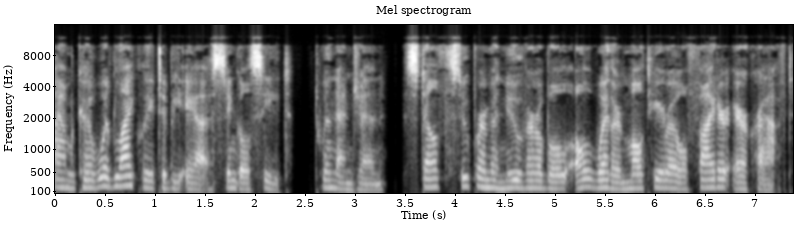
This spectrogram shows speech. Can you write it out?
AMCA would likely to be a single-seat, twin-engine, stealth super-maneuverable all-weather multi-role fighter aircraft.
